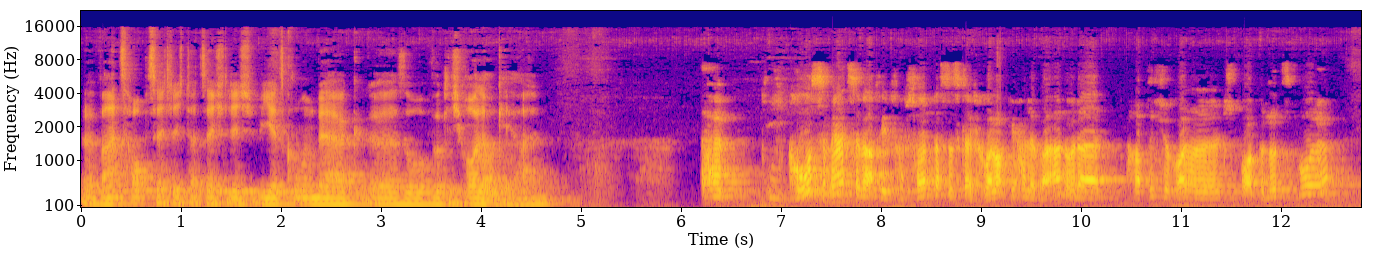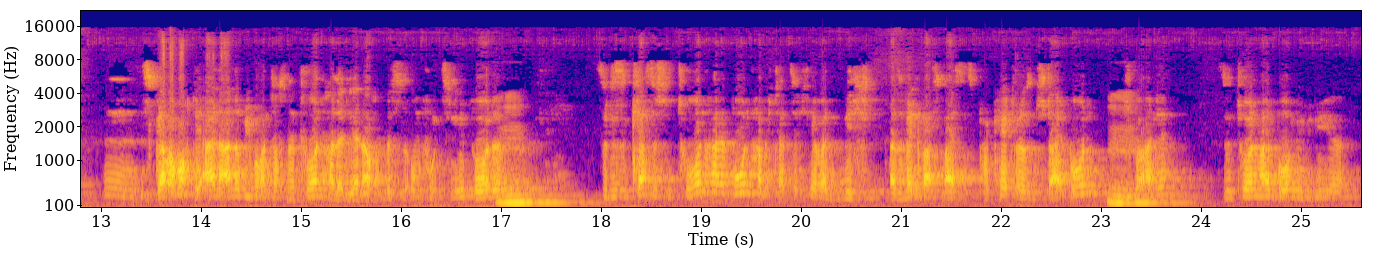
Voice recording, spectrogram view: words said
äh, waren es hauptsächlich tatsächlich, wie jetzt Kronenberg, äh, so wirklich Rollhockey-Hallen? Die große Mehrzahl war auf jeden Fall schon, dass das gleich Rollhockey-Halle waren oder hauptsächlich für Rollsport benutzt wurde. Hm, es gab aber auch die eine oder andere, wie bei uns aus einer Turnhalle, die dann auch ein bisschen umfunktioniert wurde. Mhm so diesen klassischen Turnhallenboden habe ich tatsächlich aber nicht. Also wenn war es meistens Parkett oder so ein Steinboden mhm. in Spanien. So ein Turnhallenboden, wie wir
